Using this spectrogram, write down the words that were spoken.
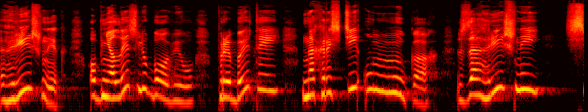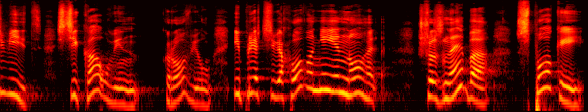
грішних обняли з любов'ю, прибитий на хресті у муках, за грішний світ. Стікав він кров'ю і присвяховані ноги, що з неба спокій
